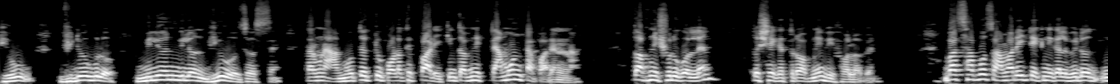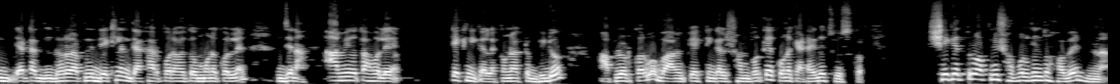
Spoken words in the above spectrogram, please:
ভিউ ভিডিওগুলো মিলিয়ন মিলিয়ন ভিউ হচ্ছে। তার মানে আমিও তো একটু পড়াতে পারি, কিন্তু আপনি তেমনটা পারেন না। তো আপনি শুরু করলেন, তো সেক্ষেত্রে আপনি বিফল হবেন। বা সাপোজ আমার এই টেকনিক্যাল ভিডিও একটা ধরো আপনি দেখলেন, দেখার পরে হয়তো মনে করলেন যে না, আমিও তাহলে টেকনিক্যাল কোনো একটা ভিডিও আপলোড করব বা আমি টেকনিক্যাল সম্পর্কে কোনো ক্যাটাগরি চুজ করব। সেক্ষেত্রেও আপনি সফল কিন্তু হবেন না,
